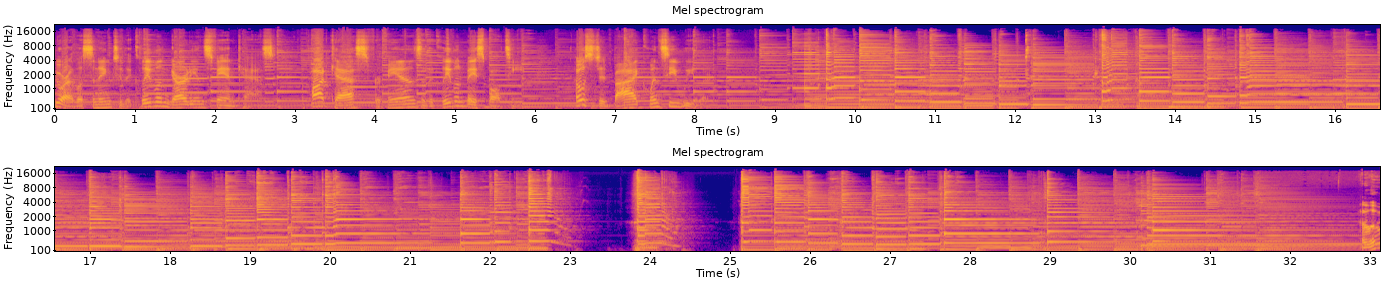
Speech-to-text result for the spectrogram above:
You are listening to the Cleveland Guardians Fancast, a podcast for fans of the Cleveland baseball team, hosted by Quincy Wheeler.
